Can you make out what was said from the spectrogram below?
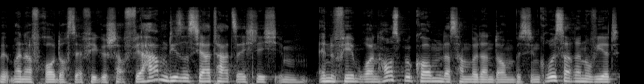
mit meiner Frau doch sehr viel geschafft. Wir haben dieses Jahr tatsächlich im Ende Februar ein Haus bekommen. Das haben wir dann da ein bisschen größer renoviert.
